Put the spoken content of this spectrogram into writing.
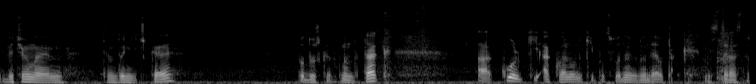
Wyciągnąłem tę doniczkę. Poduszka wygląda tak, a kulki akwalunki pod spodem wyglądają tak. Więc teraz to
